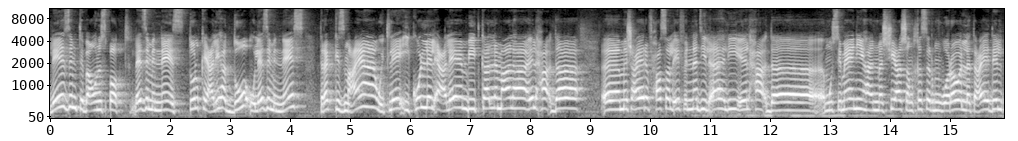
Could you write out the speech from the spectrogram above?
لازم تبقى on spot لازم الناس تلقي عليها الضوء ولازم الناس تركز معاها وتلاقي كل الإعلام بيتكلم عنها الحق ده. مش عارف حصل إيه في النادي الأهلي. الحق؟ ده موسيماني هنمشيه عشان خسر مباراة ولا تعادل؟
